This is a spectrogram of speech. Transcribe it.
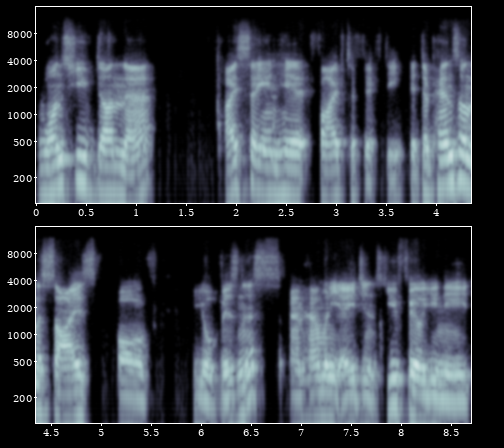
once you've done that, I say in here five to 50. It depends on the size of your business and how many agents you feel you need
